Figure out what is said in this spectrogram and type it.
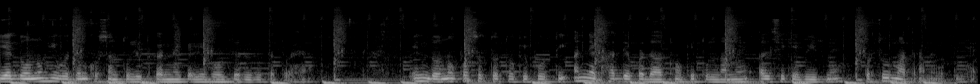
ये दोनों ही वज़न को संतुलित करने के लिए बहुत ज़रूरी तत्व है। इन दोनों पोषक तत्वों की पूर्ति अन्य खाद्य पदार्थों की तुलना में अलसी के बीज में प्रचुर मात्रा में होती है।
